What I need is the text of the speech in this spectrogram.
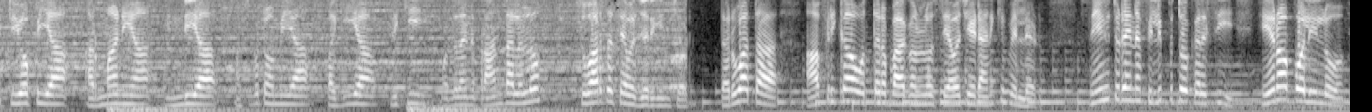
ఇథియోపియా అర్మానియా ఇండియా మెసపటోమియా పగియా రికీ మొదలైన ప్రాంతాలలో సువార్త సేవ జరిగించాడు. తరువాత ఆఫ్రికా ఉత్తర భాగంలో సేవ చేయడానికి వెళ్ళాడు. స్నేహితుడైన ఫిలిప్తో కలిసి హేరాపోలీలో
